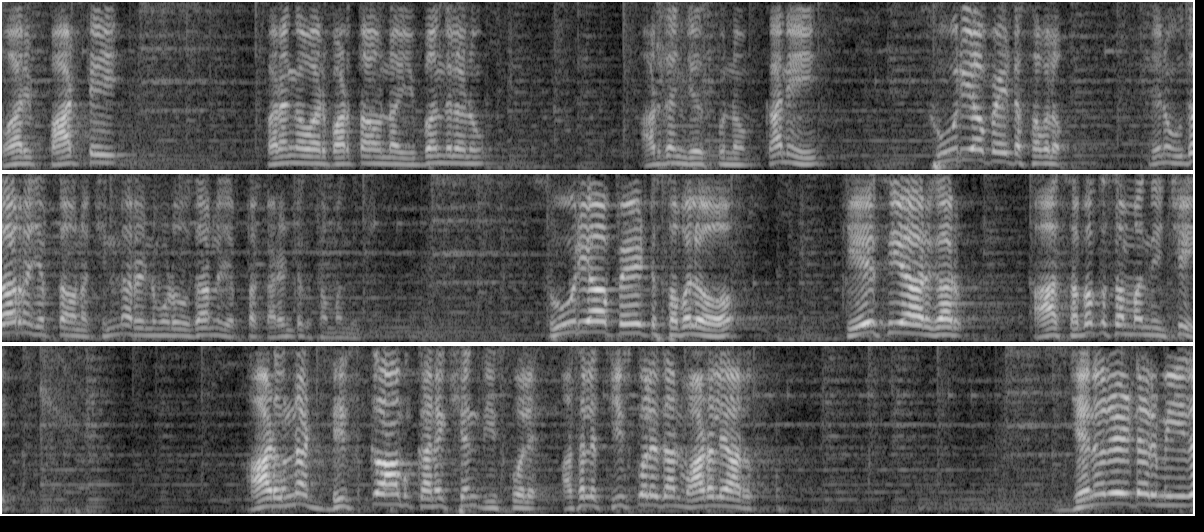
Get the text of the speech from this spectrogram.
వారి పార్టీ పరంగా వారు పడతా ఉన్న ఇబ్బందులను అర్థం చేసుకున్నాం. కానీ సూర్యాపేట సభలో నేను ఉదాహరణ చెప్తా ఉన్నా చిన్న రెండు మూడు ఉదాహరణ చెప్తా కరెంటుకు సంబంధించి. సూర్యాపేట సభలో కేసీఆర్ గారు ఆ సభకు సంబంధించి ఆడున్న డిస్కామ్ కనెక్షన్ తీసుకోలే. అసలు తీసుకోలే దాన్ని వాడలే ఆరు జనరేటర్ మీద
